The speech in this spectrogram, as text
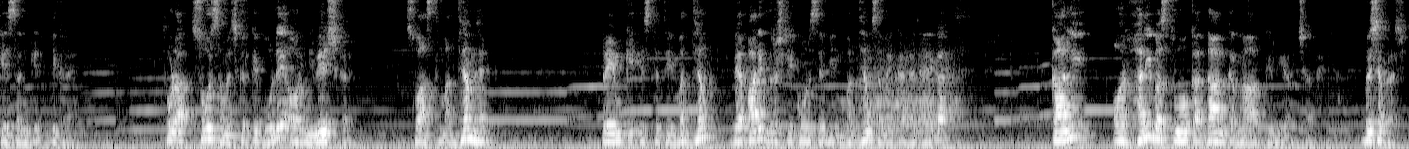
के संकेत दिख रहे हैं। थोड़ा सोच समझ करके बोले और निवेश करें। स्वास्थ्य मध्यम है, प्रेम की स्थिति मध्यम, व्यापारिक दृष्टिकोण से भी मध्यम समय कहा जाएगा। काली और हरी वस्तुओं का दान करना आपके लिए अच्छा रहेगा वृषभ राशि।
